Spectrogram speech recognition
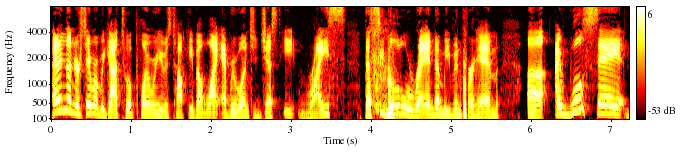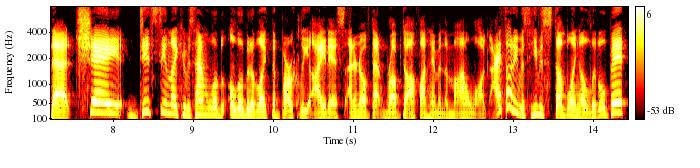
I didn't understand where we got to a point where he was talking about why everyone should just eat rice. That seemed a little random even for him. Uh, I will say that Che did seem like he was having a little, a little bit of like the Barkley itis. I don't know if that rubbed off on him in the monologue. I thought he was he was stumbling a little bit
